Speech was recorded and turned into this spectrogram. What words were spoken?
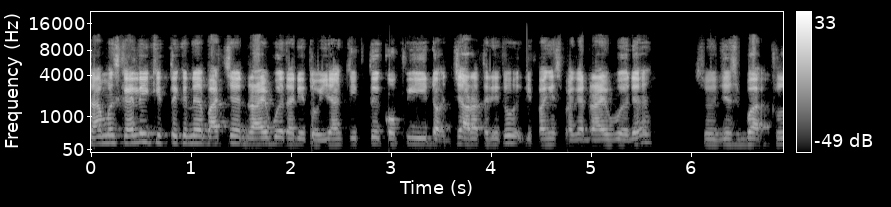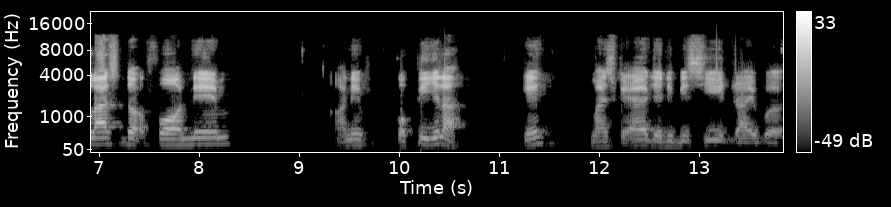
Sama sekali kita kena baca driver tadi tu. Yang kita copy .jar tadi tu dipanggil sebagai driver dia. So, just buat class.forName. Ha, ni copy je lah. Okay, MySQL JDBC driver.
